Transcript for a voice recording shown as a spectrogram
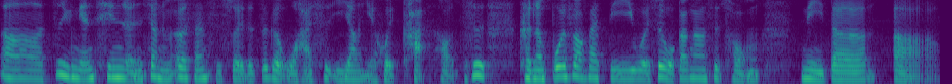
呃，至于年轻人，像你们二三十岁的这个，我还是一样也会看哈，只是可能不会放在第一位。所以我刚刚是从你的呃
